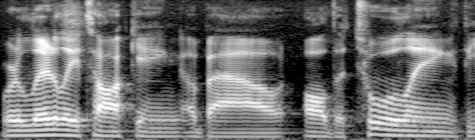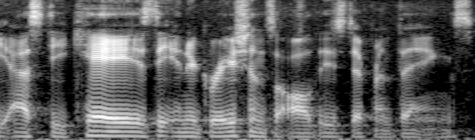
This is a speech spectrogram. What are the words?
we're literally talking about all the tooling, the SDKs, the integrations, all these different things.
